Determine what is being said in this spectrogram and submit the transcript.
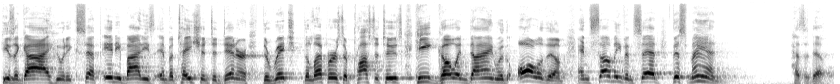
He's a guy who would accept anybody's invitation to dinner the rich, the lepers, the prostitutes. He'd go and dine with all of them. And some even said, This man has a devil.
